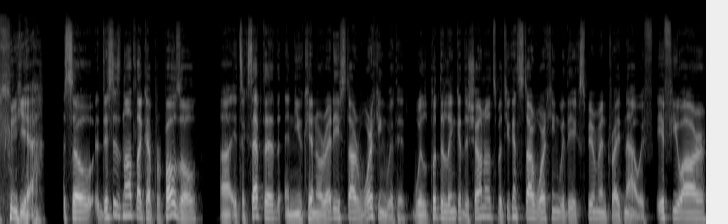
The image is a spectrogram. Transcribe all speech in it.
yeah. So this is not like a proposal. Uh, it's accepted and you can already start working with it. We'll put the link in the show notes, but you can start working with the experiment right now. If if you are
